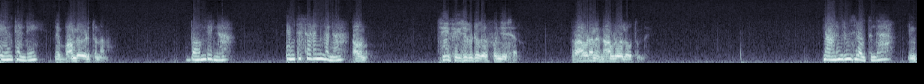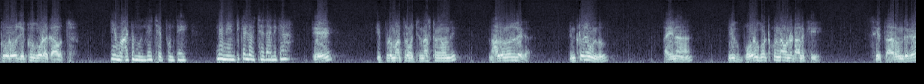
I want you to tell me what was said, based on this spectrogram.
ఏమిటండి? నేను బాంబే వెళుతున్నాను. బాంబేనా? ఎంత సడన్ గానా అవును. చీఫ్ ఎగ్జిక్యూటివ్ గారు ఫోన్ చేశారు. రావడానికి నాలుగు రోజులు అవుతుంది. నాలుగు రోజులు అవుతుందా? ఇంకో రోజు ఎక్కువ కూడా కావచ్చు. ఈ మాట ముందే చెప్పుంటే నేను ఇంటికెళ్ళి వచ్చేదానిగా ఏ? ఇప్పుడు మాత్రం వచ్చిన నష్టమే ఉంది? నాలుగు రోజులేగా? ఇంట్లోనే ఉండు. అయినా నీకు బోరు కొట్టకుండా ఉండటానికి సీతారు ఉందిగా?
